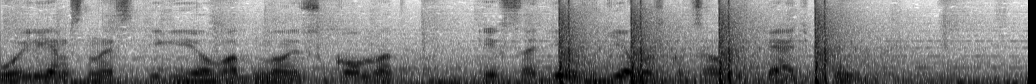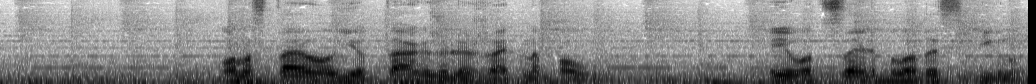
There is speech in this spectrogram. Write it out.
Уильямс настиг ее в одной из комнат и всадил в девушку целых пять пуль. Он оставил ее также лежать на полу. И его цель была достигнута.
